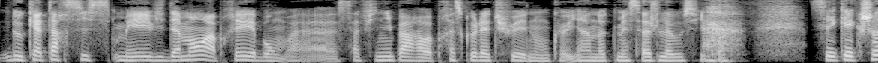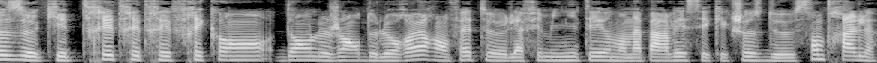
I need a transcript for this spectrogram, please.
de catharsis mais évidemment après bon bah, ça finit par presque la tuer donc il y a un autre message là aussi. C'est quelque chose qui est très, très, très fréquent dans le genre de l'horreur. En fait, la féminité, on en a parlé, c'est quelque chose de central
